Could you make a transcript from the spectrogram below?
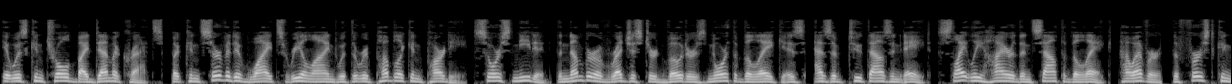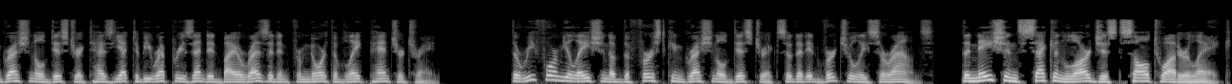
it was controlled by Democrats, but conservative whites realigned with the Republican Party. Source needed The number of registered voters north of the lake is, as of 2008, slightly higher than south of the lake, however, the 1st Congressional District has yet to be represented by a resident from north of Lake Pontchartrain. The reformulation of the 1st Congressional District so that it virtually surrounds the nation's second largest saltwater lake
